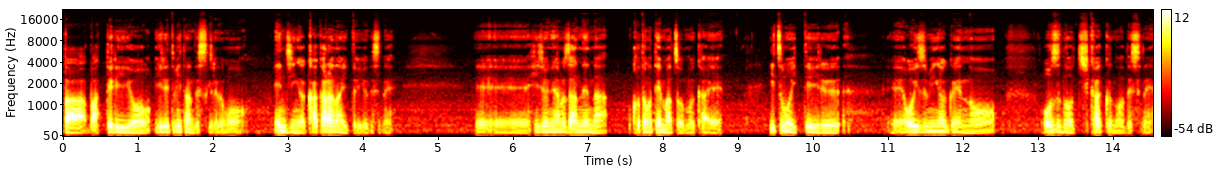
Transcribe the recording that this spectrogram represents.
たバッテリーを入れてみたんですけれどもエンジンがかからないというですね、えー、非常にあの残念なことの顛末を迎えいつも行っている、え、大泉学園のオズの近くのですね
